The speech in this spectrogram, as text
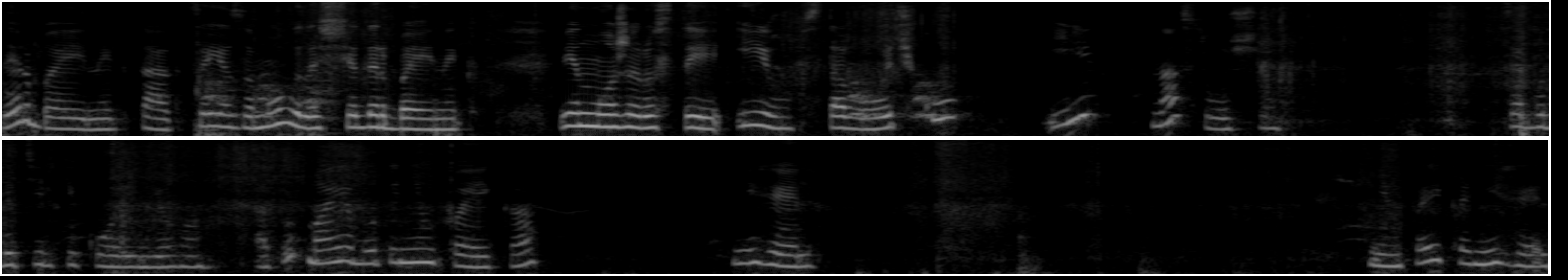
Дербейник. Так, це я замовила ще дербейник. Він може рости і в ставочку, і на суші. Це буде тільки корінь його. А тут має бути німфейка, нігель. Німфейка, нігель.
